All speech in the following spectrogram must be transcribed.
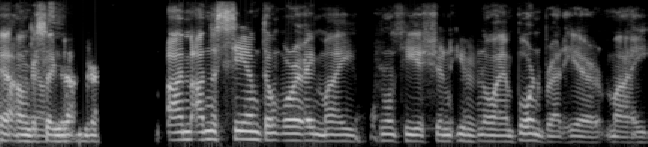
yeah yeah. I'm I'm the same. Don't worry, my pronunciation, even though I am born and bred here, my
